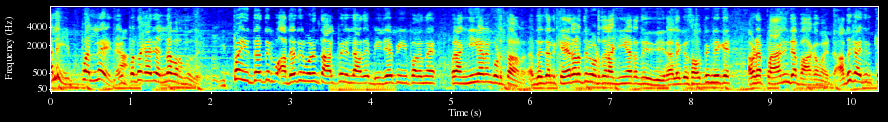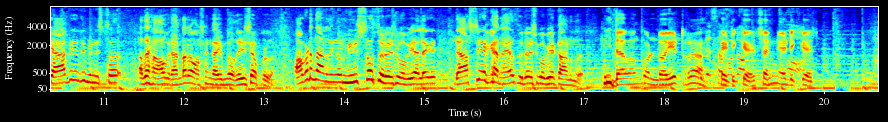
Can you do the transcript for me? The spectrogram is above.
അല്ല ഇപ്പല്ലേ? ഞാൻ ഇപ്പത്തെ കാര്യമല്ല പറഞ്ഞത്. ഇപ്പൊ ഇദ്ദേഹത്തിന് അദ്ദേഹത്തിന് പോലും താല്പര്യമില്ലാതെ ബി ജെ പി ഈ പറയുന്ന ഒരു അംഗീകാരം കൊടുത്താണ് എന്താ വെച്ചാൽ കേരളത്തിൽ കൊടുത്തൊരു അംഗീകാരം എന്ന രീതിയിൽ അല്ലെങ്കിൽ സൗത്ത് ഇന്ത്യയ്ക്ക് അവിടെ പ്ലാനിന്റെ ഭാഗമായിട്ട്. അത് കഴിഞ്ഞിട്ട് ക്യാബിനറ്റ് മിനിസ്റ്റർ അദ്ദേഹം ആവും രണ്ടര വർഷം കഴിയുമ്പോൾ റീഷഫിൾ അവിടെ നിന്നാണ് നിങ്ങൾ മിനിസ്റ്റർ സുരേഷ് ഗോപി അല്ലെങ്കിൽ രാഷ്ട്രീയക്കാരനായ സുരേഷ് ഗോപിയെ കാണുന്നത്. ഇതവൻ കൊണ്ടുപോയി എഡ്യൂക്കേഷൻ എഡ്യൂക്കേഷൻ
